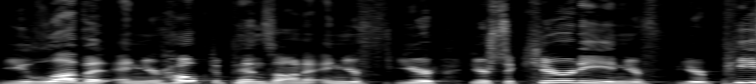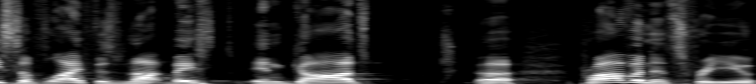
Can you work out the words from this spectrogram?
you love it and your hope depends on it and your, your, your security and your, your peace of life is not based in God's uh, providence for you,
